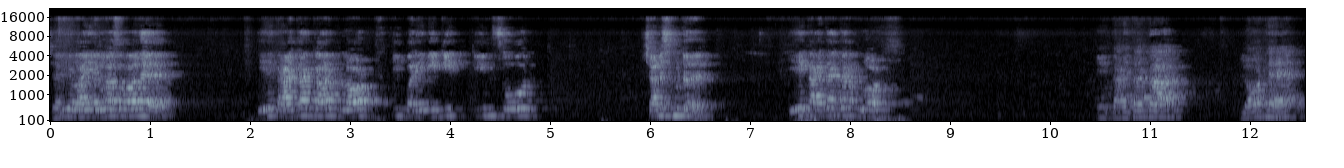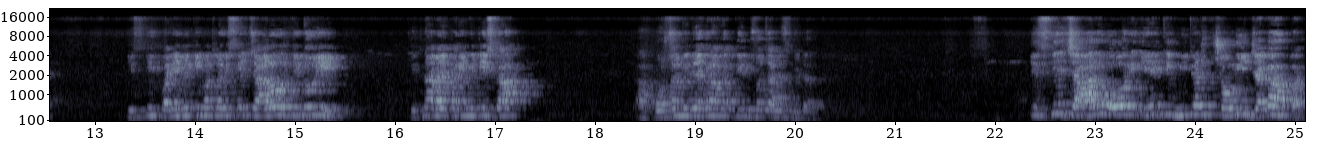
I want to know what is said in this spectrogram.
चलिए भाई अगला सवाल है। एक आयताकार प्लॉट की परिमिति 340 मीटर है। एक आयताकार प्लॉट। एक आयताकार प्लॉट है। इसकी परिमिति मतलब इसके चारों ओर की दूरी। कितना है परिमिति इसका? आप क्वेश्चन में देख रहा हूँ सौ चालीस मीटर। इसके चारों ओर एक मीटर चौड़ी जगह पर,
